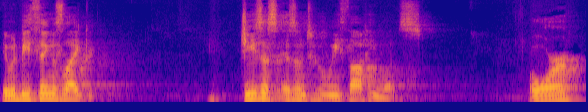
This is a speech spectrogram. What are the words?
it would be things like Jesus isn't who we thought he was. Or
